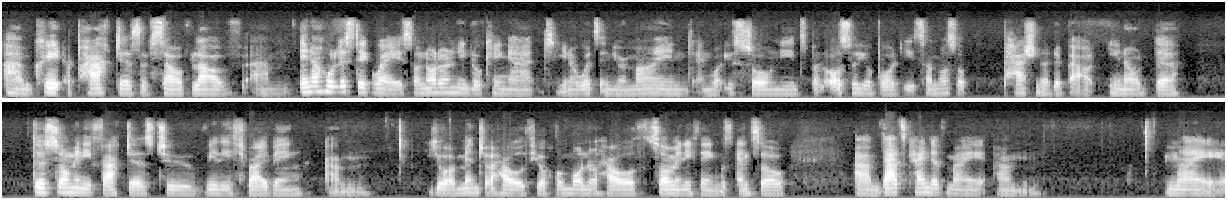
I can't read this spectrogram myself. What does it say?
um, create a practice of self-love um, in a holistic way. So not only looking at you know what's in your mind and what your soul needs but also your body. So i'm also passionate about you know the there's so many factors to really thriving um, your mental health your hormonal health so many things. And so um, that's kind of my um, my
